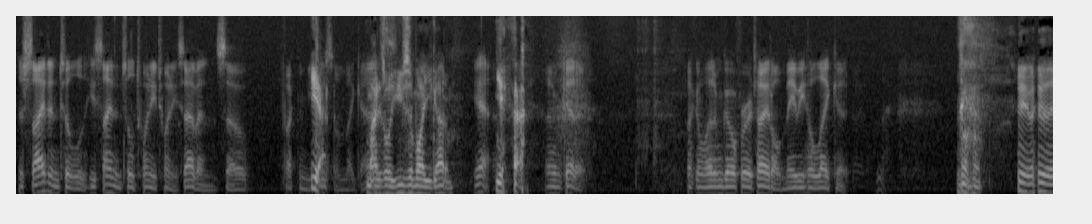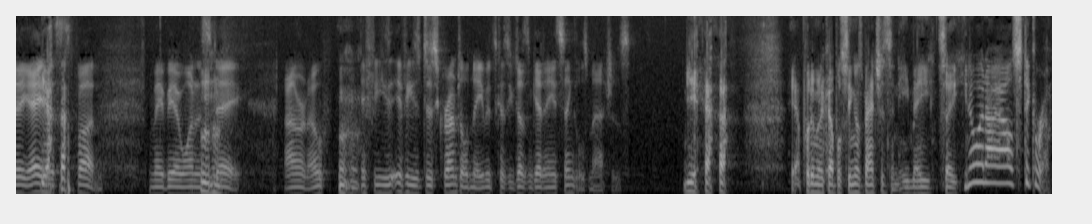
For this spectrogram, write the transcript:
they're signed until he signed until twenty twenty seven. So fucking use Yeah, him. I guess. might as well use them while you got them. Yeah. Yeah, I don't get it. Fucking let him go for a title. Maybe he'll like it. Like, hey, Yeah. this is fun. Maybe I want to mm-hmm. stay. I don't know. Mm-hmm. If he if he's disgruntled, maybe it's because he doesn't get any singles matches. yeah, yeah. Put him in a couple singles matches, and he may say, "You know what? I'll stick around."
